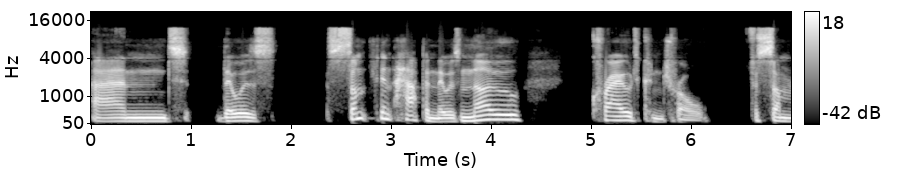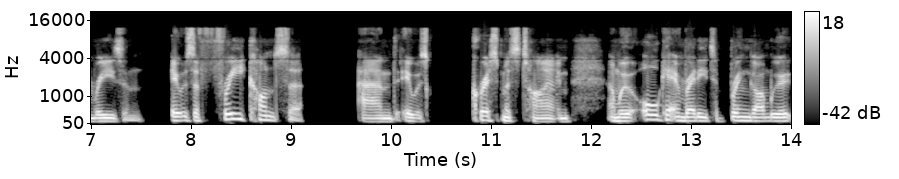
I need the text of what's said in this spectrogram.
and there was something happened. There was no crowd control for some reason. It was a free concert, and it was Christmas time, and we were all getting ready to bring on. We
